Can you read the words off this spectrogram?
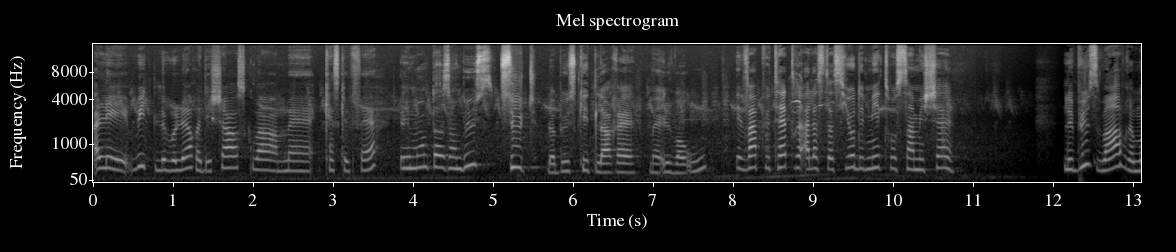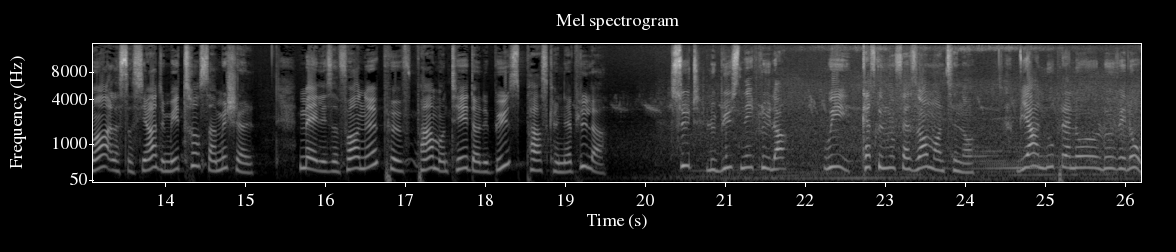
Allez, vite, le voleur est déjà quoi, mais qu'est-ce qu'il fait? Il monte dans un bus Sud, le bus quitte l'arrêt, mais il va où? Il va peut-être à la station de métro Saint-Michel. Le bus va vraiment à la station de métro Saint-Michel. Mais les enfants ne peuvent pas monter dans le bus parce qu'il n'est plus là. Sud, le bus n'est plus là. Oui, qu'est-ce que nous faisons maintenant? Bien, nous prenons le vélo.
